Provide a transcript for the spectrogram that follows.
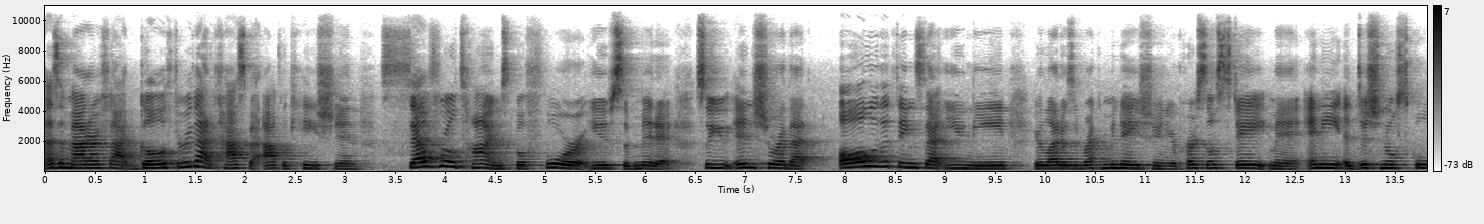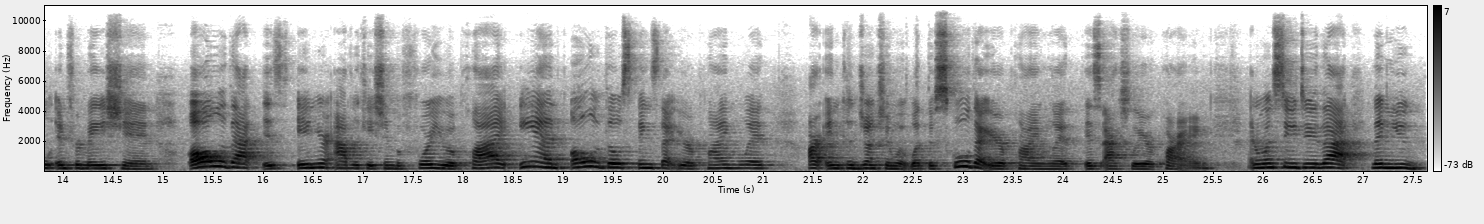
As a matter of fact, go through that CASPA application several times before you submit it so you ensure that all of the things that you need your letters of recommendation, your personal statement, any additional school information all of that is in your application before you apply, and all of those things that you're applying with are in conjunction with what the school that you're applying with is actually requiring. And once you do that, then you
